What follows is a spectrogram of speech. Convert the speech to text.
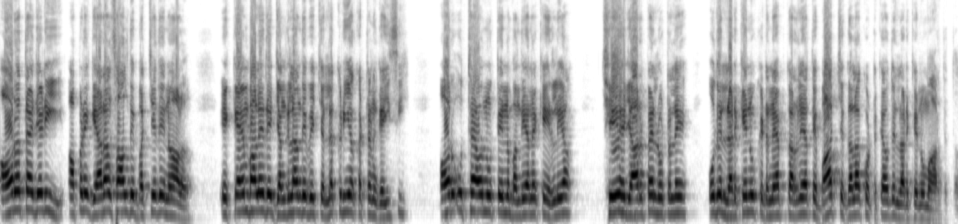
ਔਰਤ ਹੈ ਜਿਹੜੀ ਆਪਣੇ 11 ਸਾਲ ਦੇ ਬੱਚੇ ਦੇ ਨਾਲ ਇਹ ਕੈਂਪ ਵਾਲੇ ਦੇ ਜੰਗਲਾਂ ਦੇ ਵਿੱਚ ਲੱਕੜੀਆਂ ਕੱਟਣ ਗਈ ਸੀ। ਔਰ ਉੱਥੇ ਉਹਨੂੰ ਤਿੰਨ ਬੰਦਿਆਂ ਨੇ ਘੇਰ ਲਿਆ 6000 ਰੁਪਏ ਲੁੱਟ ਲਏ ਉਹਦੇ ਲੜਕੇ ਨੂੰ ਕਿਡਨੈਪ ਕਰ ਲਿਆ ਤੇ ਬਾਅਦ ਚ ਗਲਾ ਘੁੱਟ ਕੇ ਉਹਦੇ ਲੜਕੇ ਨੂੰ ਮਾਰ ਦਿੱਤਾ।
